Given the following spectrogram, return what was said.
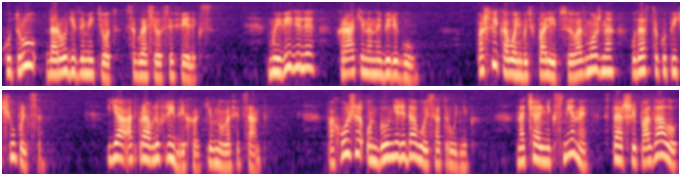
К утру дороги заметет, согласился Феликс. Мы видели Кракена на берегу. Пошли кого-нибудь в полицию, возможно, удастся купить щупальца. Я отправлю Фридриха, кивнул официант. Похоже, он был не рядовой сотрудник. Начальник смены, старший по залу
